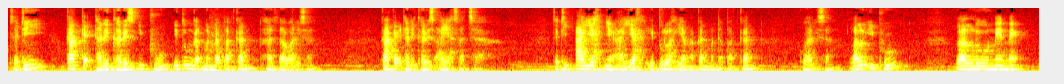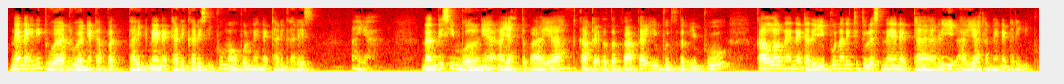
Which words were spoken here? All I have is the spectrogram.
Jadi kakek dari garis ibu itu nggak mendapatkan harta warisan. Kakek dari garis ayah saja. Jadi ayahnya ayah itulah yang akan mendapatkan warisan. Lalu ibu, lalu nenek. Nenek ini dua-duanya dapat baik nenek dari garis ibu maupun nenek dari garis ayah. Nanti simbolnya ayah tetap ayah, kakek tetap kakek, ibu tetap ibu. Kalau nenek dari ibu nanti ditulis nenek dari ayah dan nenek dari ibu.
